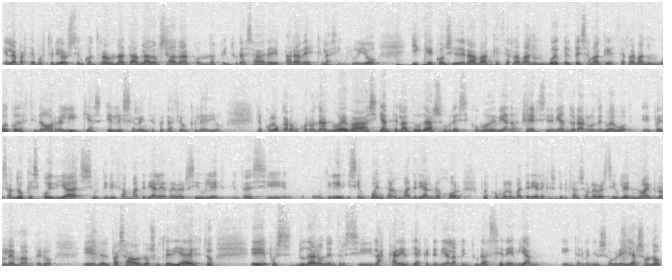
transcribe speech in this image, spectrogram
en la parte posterior se encontraba una tabla adosada con unas pinturas árabes que las incluyó y que consideraba que cerraban un hueco, él pensaba que cerraban un hueco destinado a reliquias. Él esa es la interpretación que le dio. Le colocaron coronas nuevas y ante las dudas sobre si, cómo debían hacer, si debían dorarlo de nuevo, eh, pensando que hoy día se utilizan materiales reversibles, entonces si, si encuentran un material mejor, pues como los materiales que se utilizan son reversibles no hay problema, pero en el pasado no sucedía esto. Eh, pues dudaron entre si las carencias que tenía la pintura se debían intervenir sobre ellas o no.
